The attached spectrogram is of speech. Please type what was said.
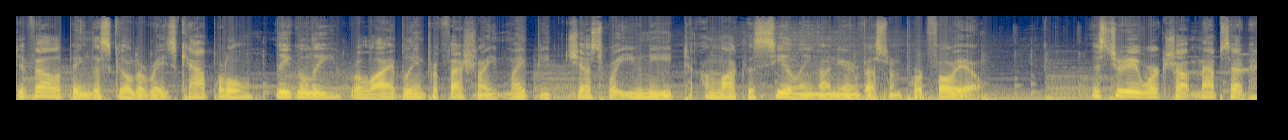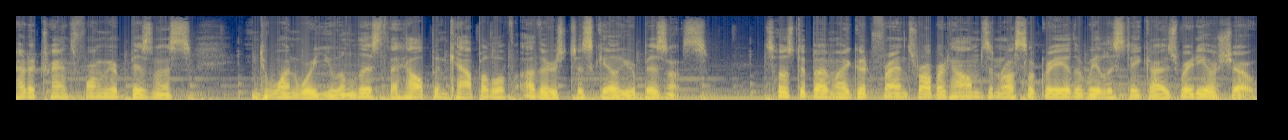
Developing the skill to raise capital legally, reliably, and professionally might be just what you need to unlock the ceiling on your investment portfolio. This two day workshop maps out how to transform your business into one where you enlist the help and capital of others to scale your business. It's hosted by my good friends Robert Helms and Russell Gray of the Real Estate Guys radio show,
